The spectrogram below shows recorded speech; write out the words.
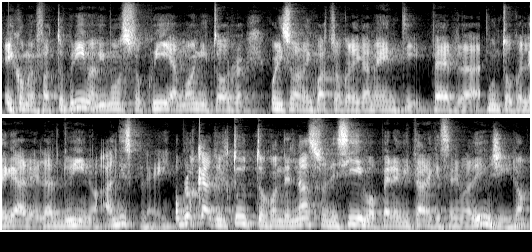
e come ho fatto prima vi mostro qui a monitor quali sono i quattro collegamenti per appunto collegare l'Arduino al display. Ho bloccato il tutto con del nastro adesivo per evitare che se ne vada in giro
